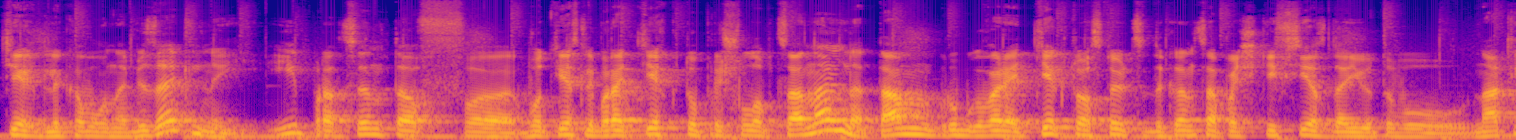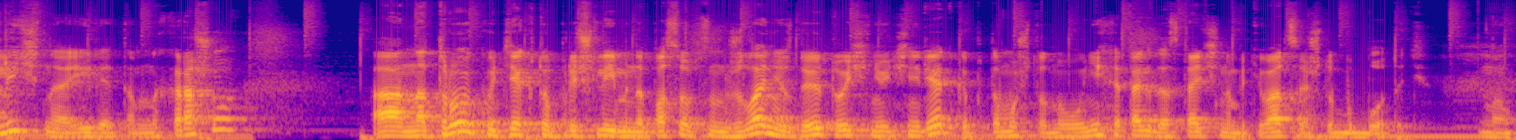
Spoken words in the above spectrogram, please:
тех, для кого он обязательный, и процентов, э, вот если брать тех, кто пришел опционально, там, грубо говоря, те, кто остаются до конца, почти все сдают его на отлично или там на хорошо, а на тройку те, кто пришли именно по собственному желанию, сдают очень-очень редко, потому что ну, у них и так достаточно мотивации, чтобы ботать. Ну,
